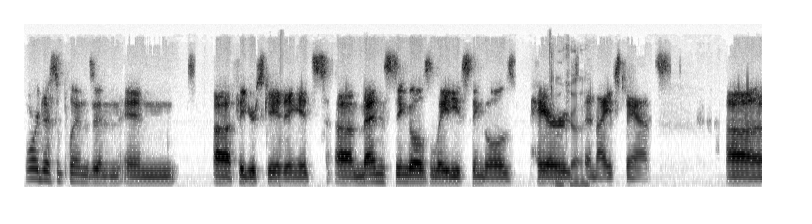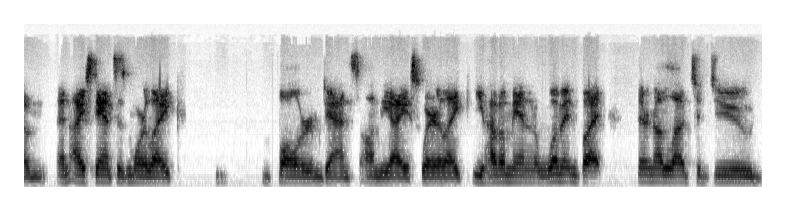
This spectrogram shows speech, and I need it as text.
four disciplines in in uh, figure skating. It's uh, men's singles, ladies singles, pairs, Okay. and ice dance. Um, and ice dance is more like ballroom dance on the ice, where like you have a man and a woman, but they're not allowed to do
